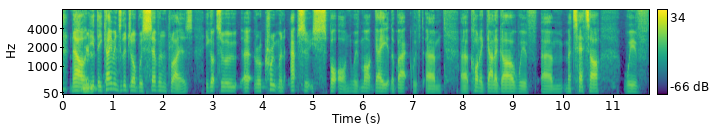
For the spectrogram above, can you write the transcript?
now Yeah. he, he came into the job with seven players. He got to uh, recruitment absolutely spot on with Marc Guéhi at the back, with um, uh, Conor Gallagher, with um, Mateta, with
